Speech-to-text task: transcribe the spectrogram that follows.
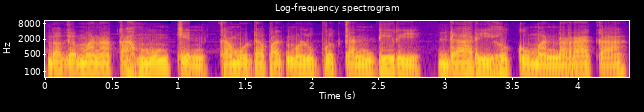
bagaimanakah mungkin kamu dapat meluputkan diri dari hukuman neraka?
